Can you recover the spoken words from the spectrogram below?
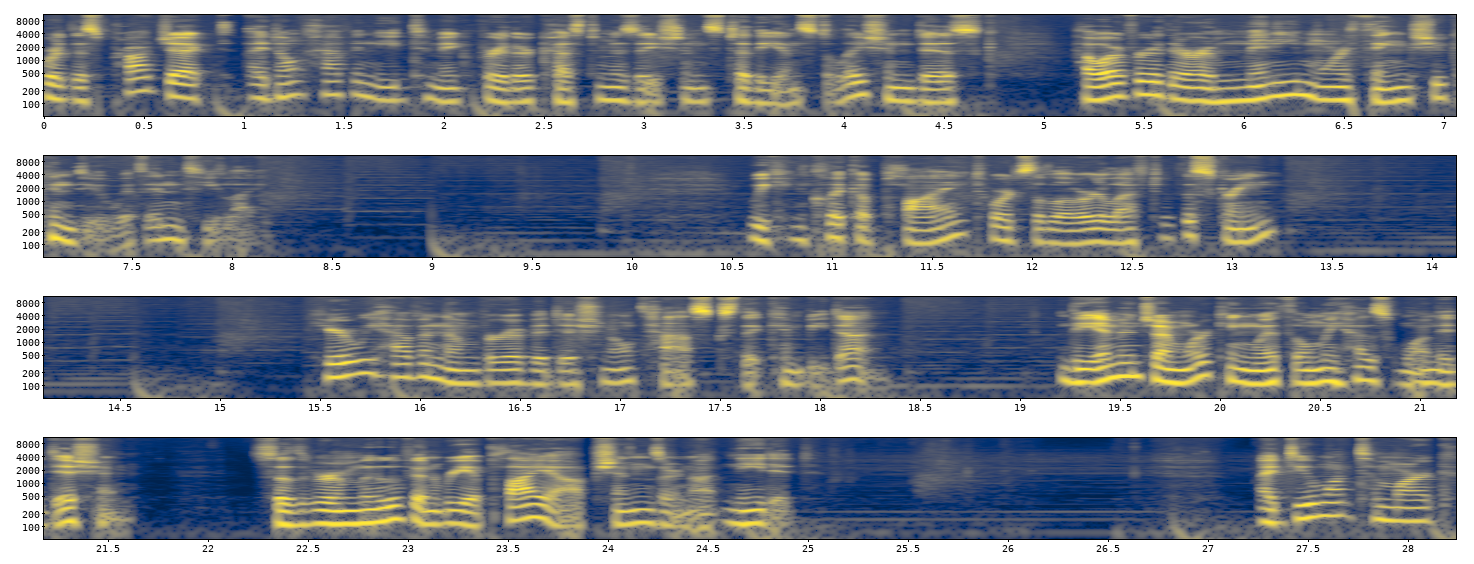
For this project, I don't have a need to make further customizations to the installation disk, however there are many more things you can do with NT Lite. We can click Apply towards the lower left of the screen. Here we have a number of additional tasks that can be done. The image I'm working with only has one edition, so the remove and reapply options are not needed. I do want to mark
